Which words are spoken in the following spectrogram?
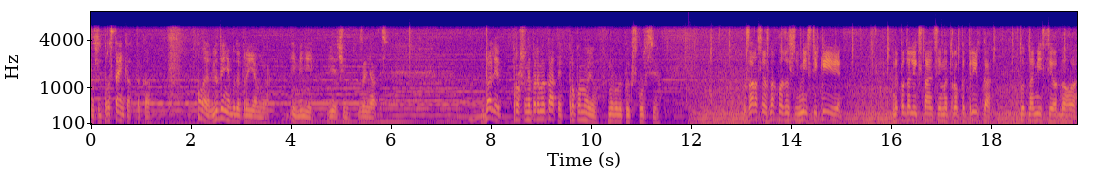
досить простенька така. Але людині буде приємно і мені є чим зайнятися. Далі прошу не перемикати, пропоную невелику екскурсію. Зараз я знаходжусь в місті Києві, неподалік станції метро Петрівка. Тут на місці одного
